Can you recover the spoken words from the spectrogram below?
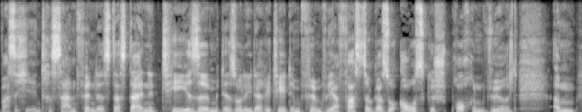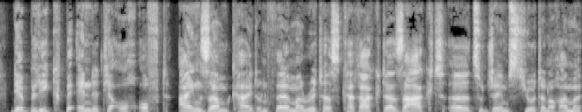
Was ich interessant finde, ist, dass deine These mit der Solidarität im Film ja fast sogar so ausgesprochen wird. Ähm, der Blick beendet ja auch oft Einsamkeit und Thelma Ritters Charakter sagt äh, zu James Stewart dann auch einmal,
